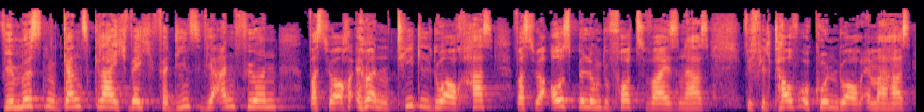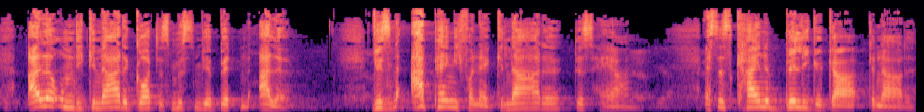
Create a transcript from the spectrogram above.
Wir müssen ganz gleich, welche Verdienste wir anführen, was du auch immer einen Titel du auch hast, was für Ausbildung du vorzuweisen hast, wie viel Taufurkunden du auch immer hast, alle um die Gnade Gottes müssen wir bitten, alle. Wir sind abhängig von der Gnade des Herrn. Es ist keine billige Gnade.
